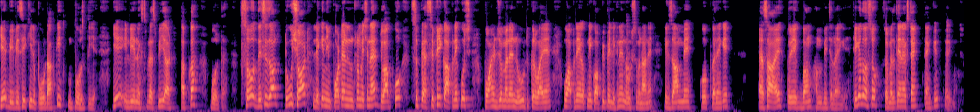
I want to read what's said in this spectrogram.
ये बीबीसी की रिपोर्ट आपकी बोलती है। ये इंडियन एक्सप्रेस भी आपका बोलता है। So this is all too short लेकिन इंपॉर्टेंट इन्फॉर्मेशन है जो आपको स्पेसिफिक आपने कुछ पॉइंट जो मैंने नोट करवाए हैं वो आपने अपनी कॉपी पे लिखने नोट्स बनाने एग्ज़ाम में होप करेंगे। ऐसा आए तो एक बम हम भी चलाएँगे। ठीक है दोस्तों? सो so, मिलते हैं next time thank you very much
